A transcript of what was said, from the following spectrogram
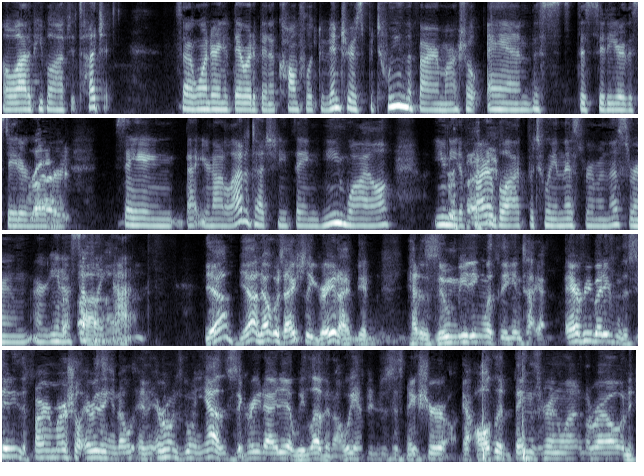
a lot of people have to touch it. So I'm wondering if there would have been a conflict of interest between the fire marshal and the the city or the state or whoever, Right. saying that you're not allowed to touch anything. Meanwhile, you need a fire block between this room and this room, or you know stuff like Uh, that. Yeah, yeah, no, it was actually great. I did, had a Zoom meeting with the entire everybody from the city, the fire marshal, everything, and, all, and everyone's going, "Yeah, this is a great idea. We love it. All we have to do is just make sure all the things are in one in a row and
